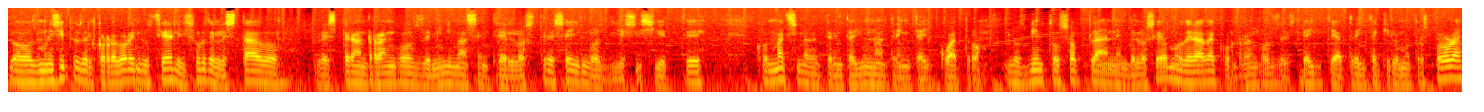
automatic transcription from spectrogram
Los municipios del corredor industrial y sur del estado le esperan rangos de mínimas entre los 13 y los 17 con máxima de 31 a 34. Los vientos soplan en velocidad moderada con rangos de 20 a 30 kilómetros por hora,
